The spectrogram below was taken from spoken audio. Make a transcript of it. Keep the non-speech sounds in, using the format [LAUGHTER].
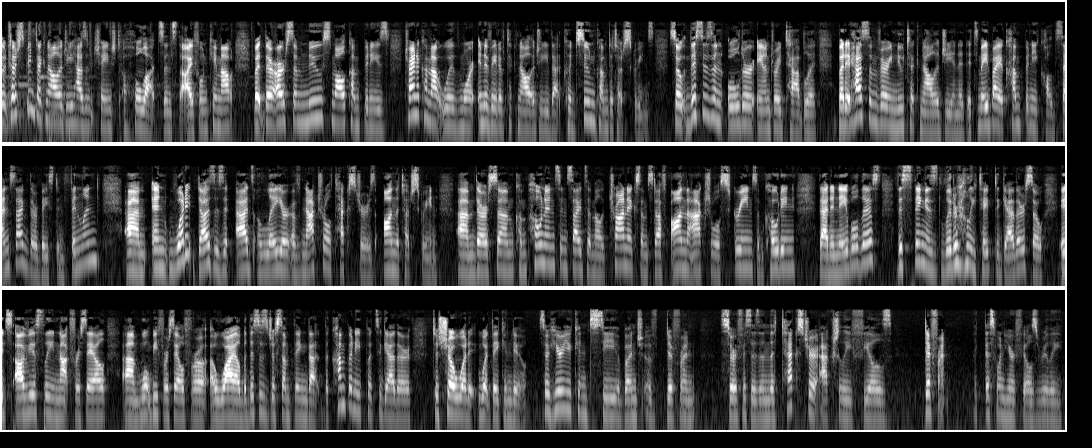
So touchscreen technology hasn't changed a whole lot since the iPhone came out, but there are some new small companies trying to come out with more innovative technology that could soon come to touchscreens. So this is an older Android tablet, but it has some very new technology in it. It's made by a company called Senseg. They're based in Finland. Um, and what it does is it adds a layer of natural textures on the touchscreen. Um, there are some components inside, some electronics, some stuff on the actual screen, some coding that enable this. This thing is is literally [LAUGHS] taped together, so it's obviously not for sale, um, won't be for sale for a, a, while, but this is just something that the company put together to show what, it, what they can do. So here you can see a bunch of different surfaces, and the texture actually feels different. Like this one here feels really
